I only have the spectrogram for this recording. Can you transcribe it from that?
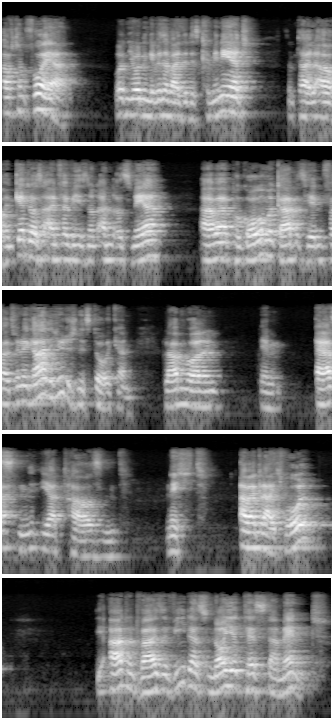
Auch schon vorher wurden Juden in gewisser Weise diskriminiert, zum Teil auch in Ghettos einverwiesen und anderes mehr. Aber Pogrome gab es jedenfalls, wenn wir gerade jüdischen Historikern glauben wollen, im ersten Jahrtausend nicht. Aber gleichwohl, die Art und Weise, wie das Neue Testament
